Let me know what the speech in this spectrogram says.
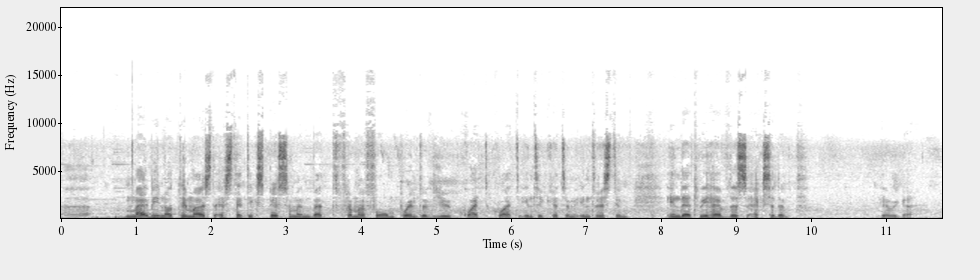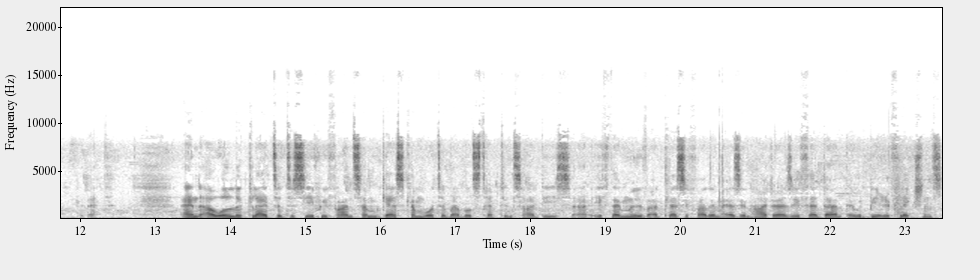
uh, maybe not the most aesthetic specimen, but from a form point of view, quite, quite intricate and interesting in that we have this accident. Here we go. Look at that. And I will look later to see if we find some gas come water bubbles trapped inside these. Uh, if they move, I'd classify them as enhydros. If they don't, they would be reflections.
